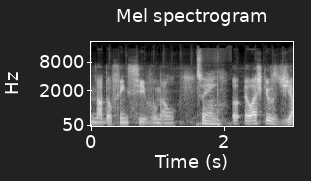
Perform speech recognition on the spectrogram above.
nada ofensivo, não. Sim. Eu, eu acho que os diálogos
